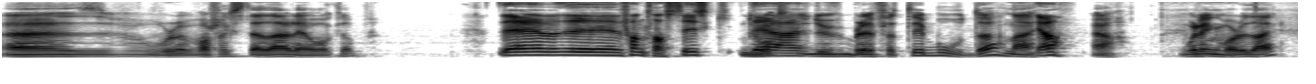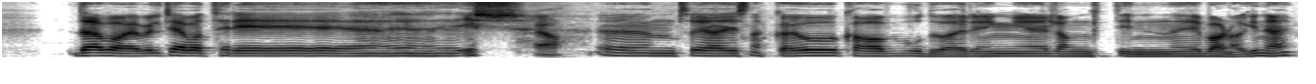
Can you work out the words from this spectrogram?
Eh, hva slags sted er det å vokse opp? Det er eh, fantastisk. Du, er, du ble født i Bodø? Nei. Ja. Hvor lenge var du der? der var jeg vel til jeg var tre-ish. Ja. Um, Så jeg snakka jo kav bodøværing langt inn i barnehagen, jeg.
